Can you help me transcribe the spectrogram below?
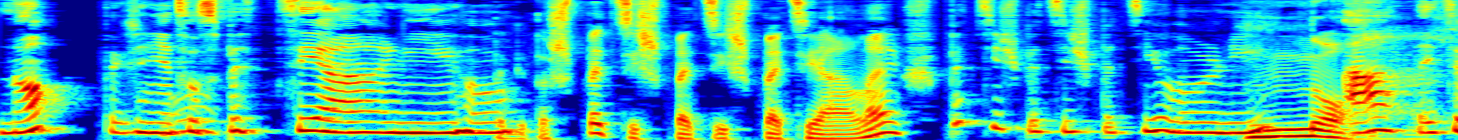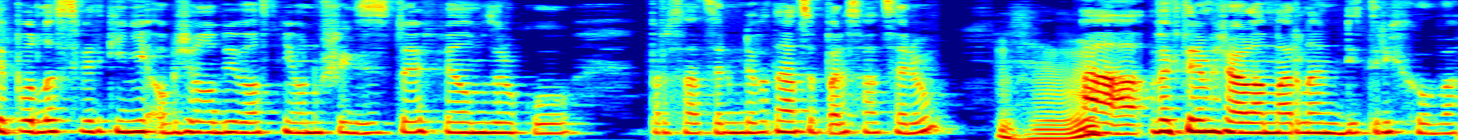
No, takže něco no. speciálního. Tak je to špeci, špeci, špeciálne. Špeci, špeci, špeciální. No. A teď se podle svědkyní obžaloby vlastně on už existuje film z roku 57, 1957 uh-huh. a ve kterém hrála Marlene Dietrichová.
